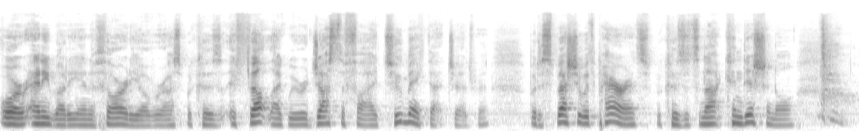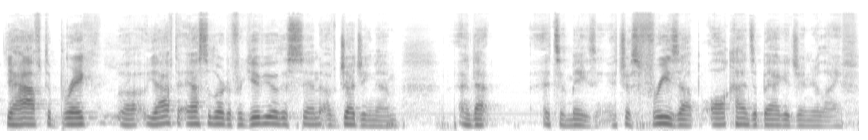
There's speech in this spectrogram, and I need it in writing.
or anybody in authority over us because it felt like we were justified to make that judgment. But especially with parents, because it's not conditional, you have to break, uh, you have to ask the Lord to forgive you of the sin of judging them, and that it's amazing. It just frees up all kinds of baggage in your life.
